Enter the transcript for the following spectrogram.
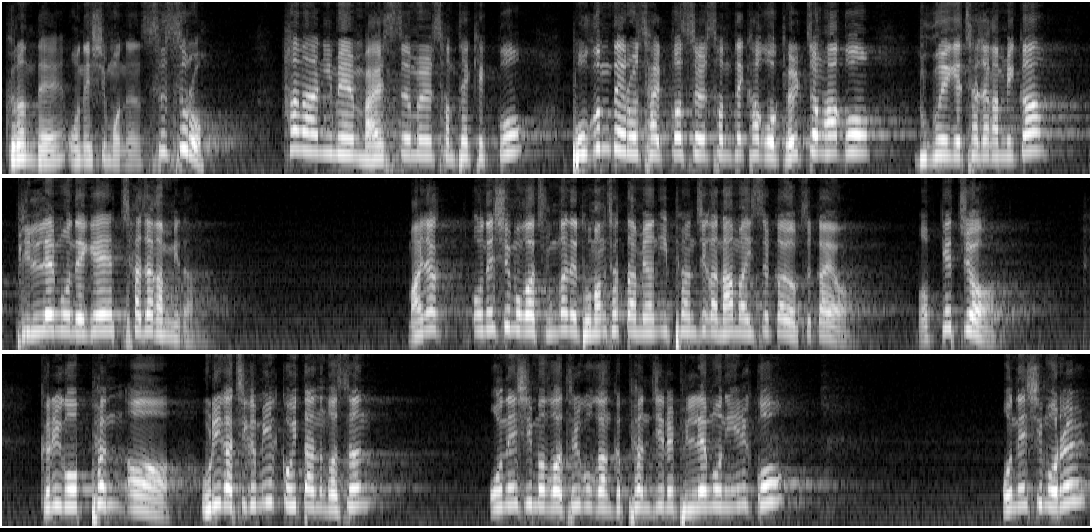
그런데 오네시모는 스스로 하나님의 말씀을 선택했고 복음대로 살 것을 선택하고 결정하고 누구에게 찾아갑니까? 빌레몬에게 찾아갑니다. 만약 오네시모가 중간에 도망쳤다면 이 편지가 남아 있을까요, 없을까요? 없겠죠. 그리고 편 어, 우리가 지금 읽고 있다는 것은 오네시모가 들고 간 그 편지를 빌레몬이 읽고 오네시모를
